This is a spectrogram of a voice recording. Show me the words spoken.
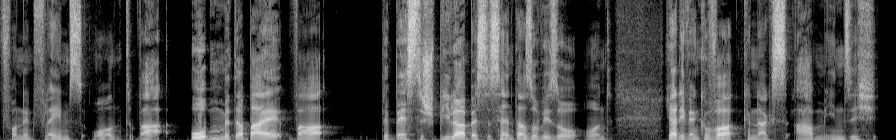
von den Flames und war oben mit dabei, war der beste Spieler, beste Center sowieso und ja, die Vancouver Canucks haben ihn sich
